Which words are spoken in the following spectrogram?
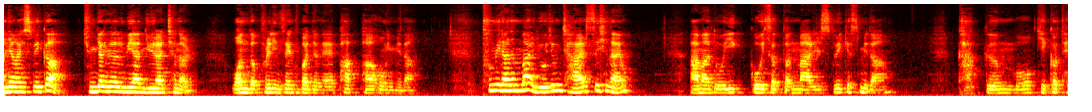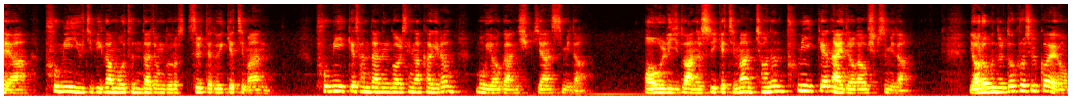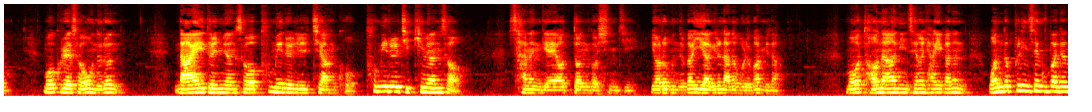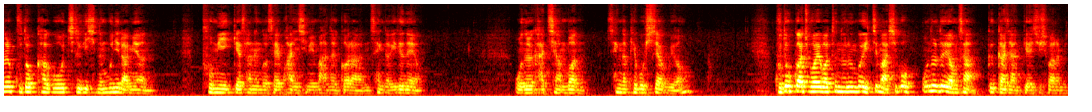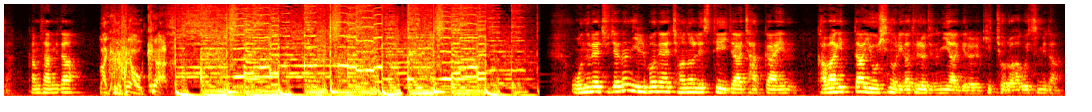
안녕하십니까? 중장년을 위한 유일한 채널 원더풀 인생 후반전의 파파홍입니다. 품이라는 말 요즘 잘 쓰시나요? 아마도 잊고 있었던 말일 수도 있겠습니다. 가끔 뭐 기껏해야 품위 유지비가 뭐 든다 정도로 쓸 때도 있겠지만 품위 있게 산다는 걸 생각하기란 뭐 여간 쉽지 않습니다. 어울리지도 않을 수 있겠지만 저는 품위 있게 나이 들어가고 싶습니다. 여러분들도 그러실 거예요. 뭐 그래서 오늘은 나이 들면서 품위를 잃지 않고 품위를 지키면서 사는 게 어떤 것인지 여러분들과 이야기를 나눠보려고 합니다. 뭐 더 나은 인생을 향해 가는 원더풀 인생 후반전을 구독하고 즐기시는 분이라면 품위 있게 사는 것에 관심이 많을 거란 생각이 드네요. 오늘 같이 한번 생각해 보시자고요. 구독과 좋아요 버튼 누르는 거 잊지 마시고 오늘도 영상 끝까지 함께 해주시기 바랍니다. 감사합니다. Like a Hellcat. 오늘의 주제는 일본의 저널리스트이자 작가인 가와기타 요시노리가 들려주는 이야기를 기초로 하고 있습니다.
